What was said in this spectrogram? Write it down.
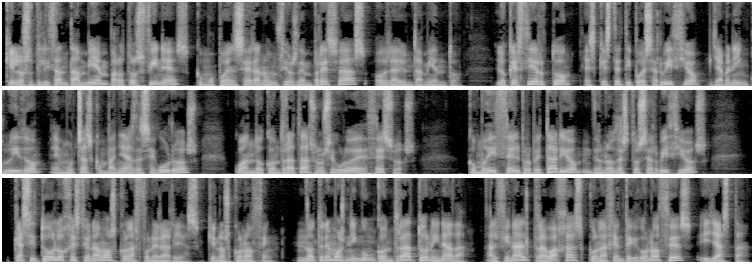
que los utilizan también para otros fines, como pueden ser anuncios de empresas o del ayuntamiento. Lo que es cierto es que este tipo de servicio ya viene incluido en muchas compañías de seguros cuando contratas un seguro de decesos. Como dice el propietario de uno de estos servicios, casi todo lo gestionamos con las funerarias, que nos conocen. No tenemos ningún contrato ni nada. Al final trabajas con la gente que conoces y ya está.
